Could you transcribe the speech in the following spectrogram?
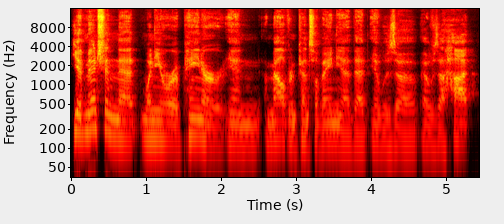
you had mentioned that when you were a painter in Malvern, Pennsylvania, that it was a it was a hot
